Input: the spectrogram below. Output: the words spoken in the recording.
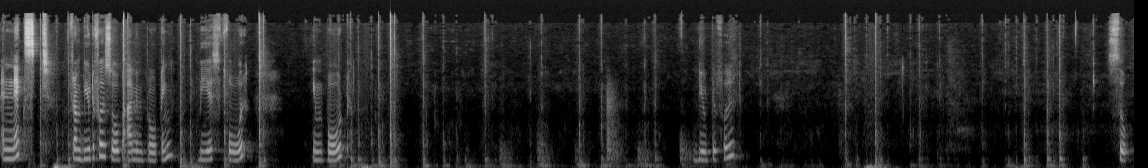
And next from beautiful soup I'm importing bs4 import beautiful. Soup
